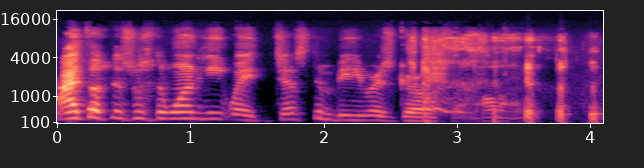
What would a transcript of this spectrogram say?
I thought this was the one he wait Justin Bieber's girlfriend.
